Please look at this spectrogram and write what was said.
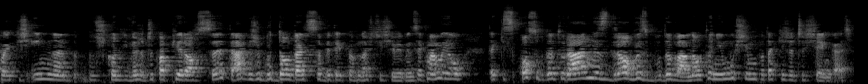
po jakieś inne szkodliwe rzeczy, papierosy, tak? Żeby dodać sobie tej pewności siebie. Więc jak mamy ją w taki sposób naturalny, zdrowy, zbudowaną, to nie musimy po takie rzeczy sięgać.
